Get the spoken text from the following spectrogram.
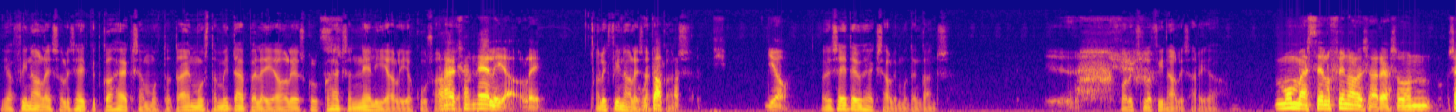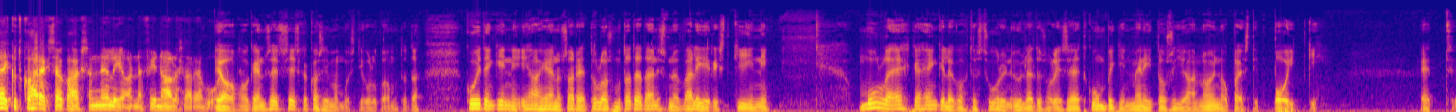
ja finaaleissa oli 78, mutta tota, en muista mitä pelejä oli, joskus 84 oli joku sarja. 84 oli. Oli finaalisarja kanssa. Joo. Oli 79 oli muuten kanssa. Vai Oliko sulla finaalisarjaa? Mun mielestä ei ollut finaalisarja, se on 78 ja 84 on ne finaalisarjan vuodet. Joo, okei, no se 78 mä muistin ulkoa, mutta tota, kuitenkin niin ihan hieno sarja tulos, mutta otetaan ensin väliiristä kiinni. Mulle ehkä henkilökohtaisesti suurin yllätys oli se, että kumpikin meni tosiaan noin nopeasti poikki. Et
